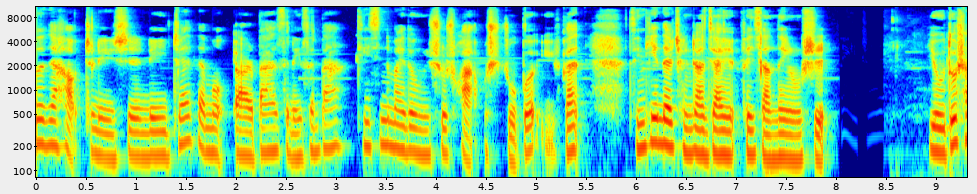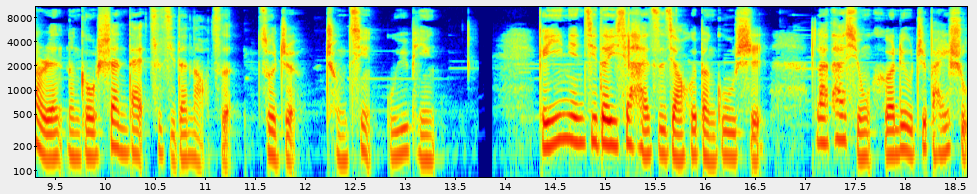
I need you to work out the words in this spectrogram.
大家好，这里是李斋 FM 幺二八四零三八，听心的脉动，说实话，我是主播雨帆。今天的成长家园分享内容是：有多少人能够善待自己的脑子？作者：重庆吴玉平。给一年级的一些孩子讲绘本故事《邋遢熊和六只白鼠》，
